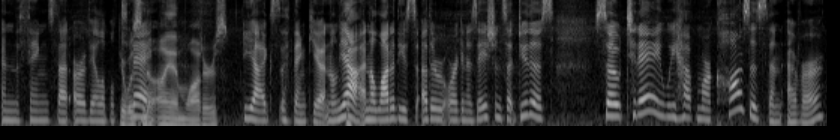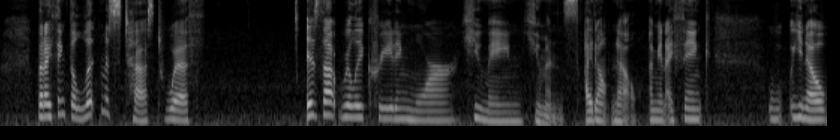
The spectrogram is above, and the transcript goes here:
and the things that are available today. there was no i am waters yeah, ex- thank you. And yeah, and a lot of these other organizations that do this. So today we have more causes than ever, but I think the litmus test with is that really creating more humane humans? I don't know. I mean, I think you know,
